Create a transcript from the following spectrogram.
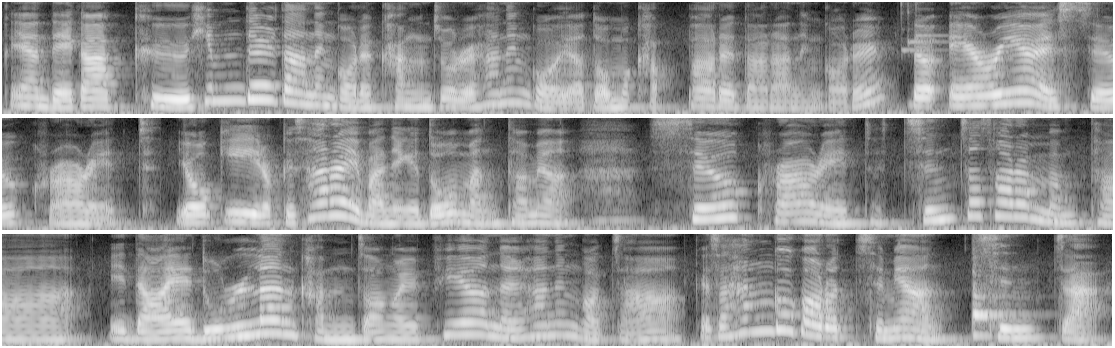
그냥 내가 그 힘들다는 거를 강조를 하는 거예요. 너무 가파르다라는 거를. The area is so crowded. 여기 이렇게 사람이 만약에 너무 많다면 so crowded. 진짜 사람 많다. 이 나의 놀란 감정을 표현을 하는 거죠. 그래서 한국어로 치면 진짜,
